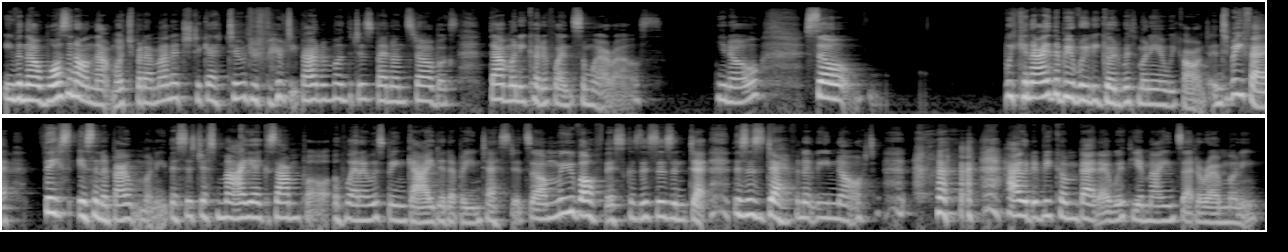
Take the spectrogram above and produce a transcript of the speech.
even though I wasn't on that much, but I managed to get £250 a month to spend on Starbucks, that money could have went somewhere else. You know? So we can either be really good with money or we can't. And to be fair, this isn't about money. This is just my example of when I was being guided or being tested. So I'll move off this because this isn't de- this is definitely not how to become better with your mindset around money.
